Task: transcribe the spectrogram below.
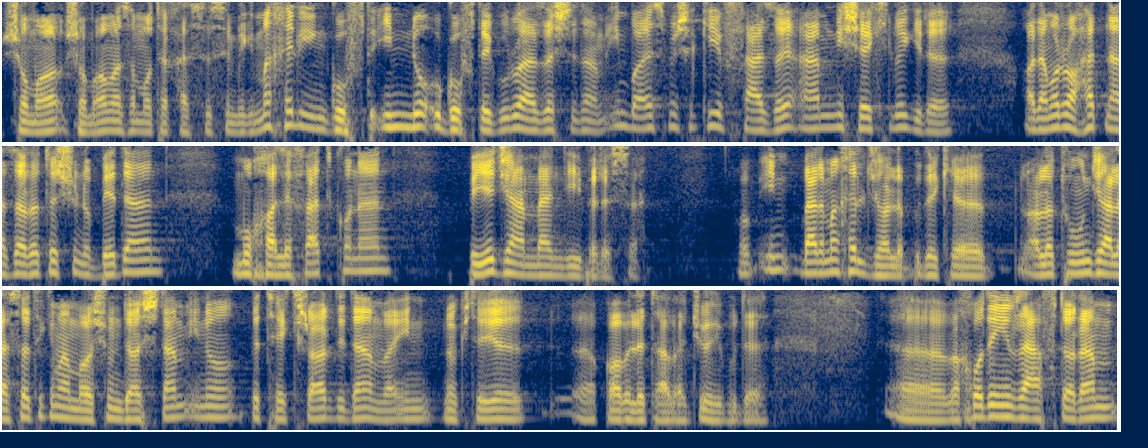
شما شما مثلا متخصصین. بگید من خیلی این گفته این نوع گفتگو رو ازش دیدم. این باعث میشه که فضای امنی شکل بگیره. آدما راحت نظراتشون رو بدن مخالفت کنن به یه جنبندی برسه خب این برای من خیلی جالب بوده که حالا تو اون جلساتی که من باشون داشتم اینو به تکرار دیدم و این نکته قابل توجهی بوده. و خود این رفتارم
